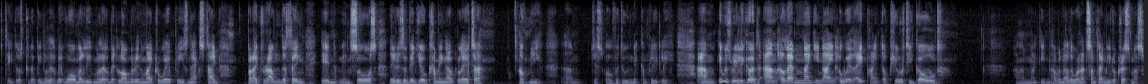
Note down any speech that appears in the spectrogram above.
potatoes could have been a little bit warmer. Leave them a little bit longer in the microwave, please, next time but I drowned the thing in mint sauce. There is a video coming out later of me um, just overdoing it completely. Um, it was really good. Um, 11.99 with a pint of Purity Gold. I might even have another one at some time near Christmas.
